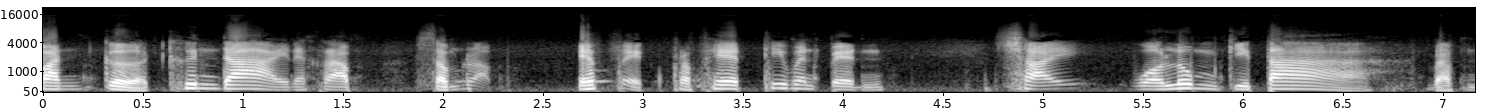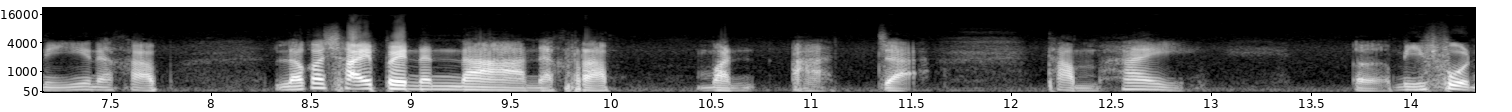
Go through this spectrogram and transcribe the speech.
มันเกิดขึ้นได้นะครับสำหรับเอฟเฟกต์ประเภทที่มันเป็นใช้วอลลุ่มกีตาร์แบบนี้นะครับ แล้วก็ใช้เป็นนานๆนะครับ มันอาจจะทำให้เออมีฝุ่น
